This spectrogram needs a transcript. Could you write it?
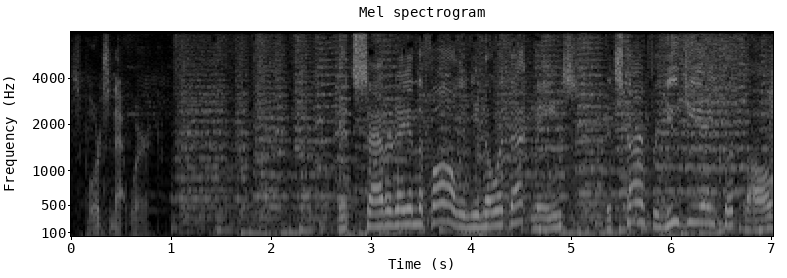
Sports Network. It's Saturday in the fall, and you know what that means. It's time for UGA football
